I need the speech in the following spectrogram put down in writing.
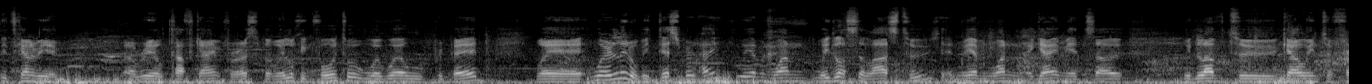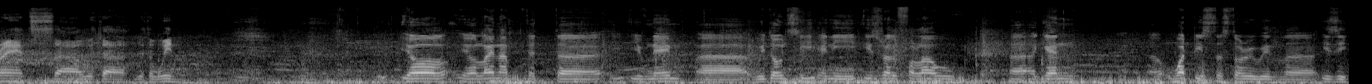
it's going to be a, a real tough game for us, but we're looking forward to it. We're well prepared. We're we're a little bit desperate. Hey, we haven't won. We lost the last two, and we haven't won a game yet. So we'd love to go into France uh, with a with a win. Your your lineup that uh, you've named, uh, we don't see any Israel Folau uh, again. Uh, what is the story with uh, Izzy?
